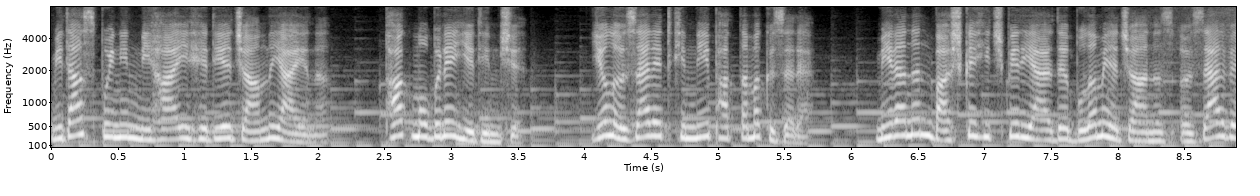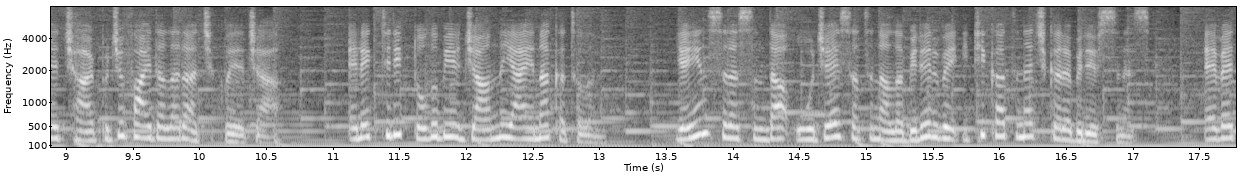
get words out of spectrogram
Midas Buy'nin nihai hediye canlı yayını. Park Mobile 7. Yıl özel etkinliği patlamak üzere. Mira'nın başka hiçbir yerde bulamayacağınız özel ve çarpıcı faydaları açıklayacağı. Elektrik dolu bir canlı yayına katılın. Yayın sırasında UC satın alabilir ve iki katına çıkarabilirsiniz. Evet,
